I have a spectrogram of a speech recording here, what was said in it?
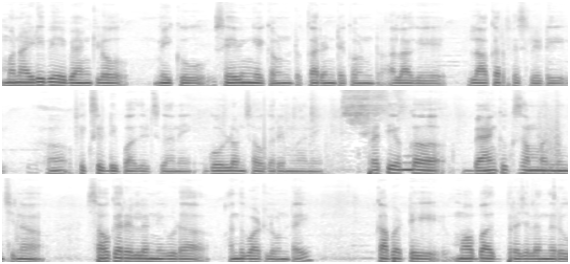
మన ఐడిబిఐ బ్యాంక్లో మీకు సేవింగ్ అకౌంట్ కరెంట్ అకౌంట్ అలాగే లాకర్ ఫెసిలిటీ ఫిక్స్డ్ డిపాజిట్స్ కానీ గోల్డ్ లోన్ సౌకర్యం కానీ ప్రతి ఒక్క బ్యాంకుకు సంబంధించిన సౌకర్యాలన్నీ కూడా అందుబాటులో ఉంటాయి. కాబట్టి మహబాద్ ప్రజలందరూ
